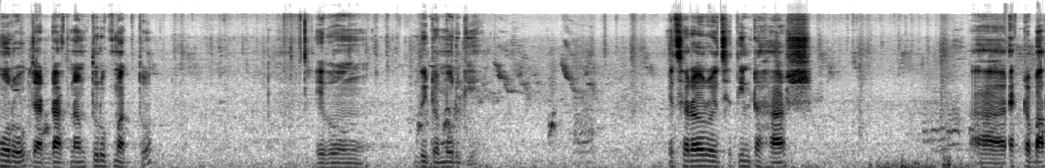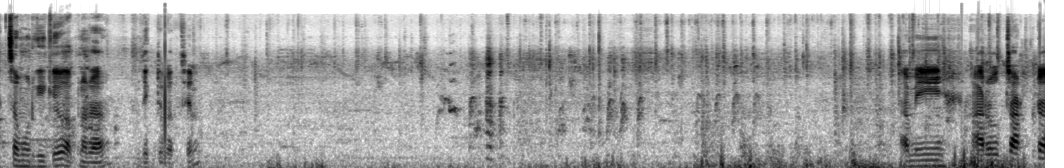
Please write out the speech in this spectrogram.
মোরগ, যার ডাক নাম তুরুক মাক্ত এবং দুইটা মুরগি। এছাড়াও রয়েছে তিনটা হাঁস আর একটা বাচ্চা মুরগিকেও আপনারা দেখতে পাচ্ছেন। আমি আরও চারটা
